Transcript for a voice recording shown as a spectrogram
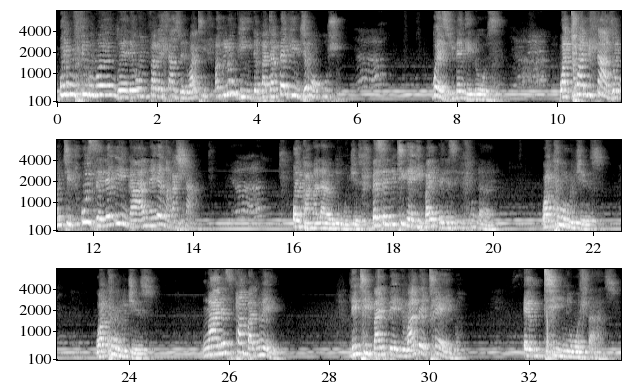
Uma ufika umoya oyingcwele umfaka ehlazweni wathi akulungile but akubeki njengokusho. Yeah. kwezwi lengelosi. Yeah. wathwala ihlazo ukuthi uzele ingane engakashadi. Yeah. ogama layo linguJesu. Bese lithi ke iBhayibheli esilifundayo. Wakhulu Jesu. Wakhulu Jesu ngale siphambanweni lithi iBhayibheli wabethelwa emthini wohlazo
